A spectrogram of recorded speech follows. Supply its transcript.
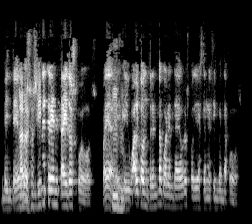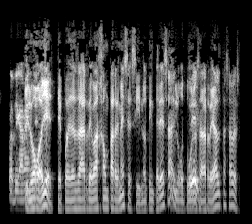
20 euros, claro, tiene 32 juegos. Vaya, que igual con 30 o 40 euros podrías tener 50 juegos, prácticamente. Y luego, oye, te puedes dar de baja un par de meses si no te interesa y luego tú vuelves a dar de alta, ¿sabes?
